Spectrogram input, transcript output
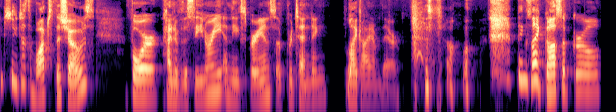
actually just watch the shows for kind of the scenery and the experience of pretending like I am there. so things like Gossip Girl.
